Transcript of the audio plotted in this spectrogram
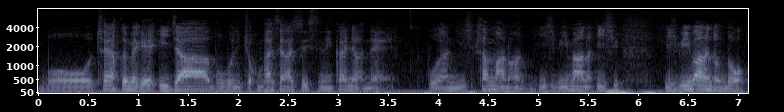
뭐, 청약 금액의 이자 부분이 조금 발생할 수 있으니까요. 네. 뭐, 한 23만원, 22만원, 20, 22만원 정도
